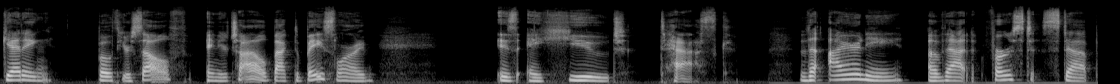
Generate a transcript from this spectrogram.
getting both yourself and your child back to baseline is a huge task. The irony of that first step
